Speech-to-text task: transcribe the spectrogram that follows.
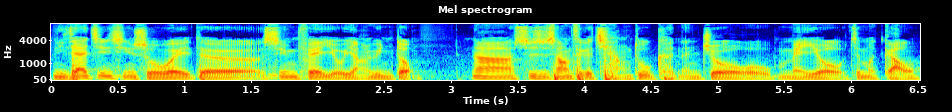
你在进行所谓的心肺有氧运动，那事实上这个强度可能就没有这么高。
